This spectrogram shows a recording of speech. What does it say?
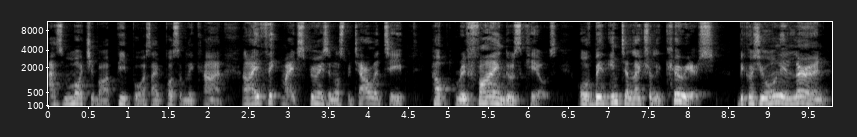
as much about people as I possibly can. And I think my experience in hospitality helped refine those skills of being intellectually curious because you only learn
